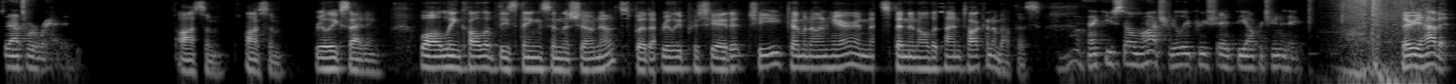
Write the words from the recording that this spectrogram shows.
So that's where we're headed. Awesome. Awesome. Really exciting. Well, I'll link all of these things in the show notes, but I really appreciate it, Chi, coming on here and spending all the time talking about this. Oh, thank you so much. Really appreciate the opportunity. There you have it.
